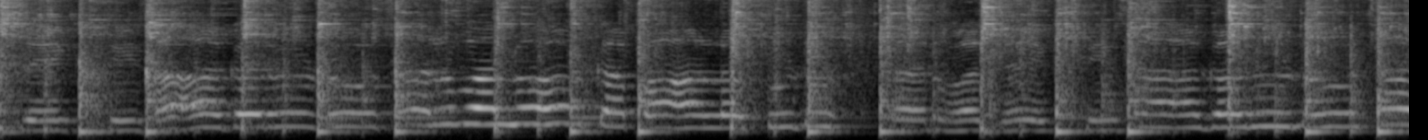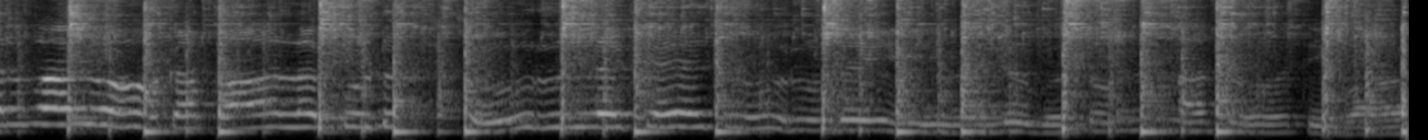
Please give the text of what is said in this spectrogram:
సర్వశక్తి సాగరుడు సర్వలోక పాలకుడు. సర్వశక్తి సాగరుడు సర్వలోక పాలకుడు. సూర్యులకే సూర్యుడై వెలుగుతున్న జ్యోతివాడు.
